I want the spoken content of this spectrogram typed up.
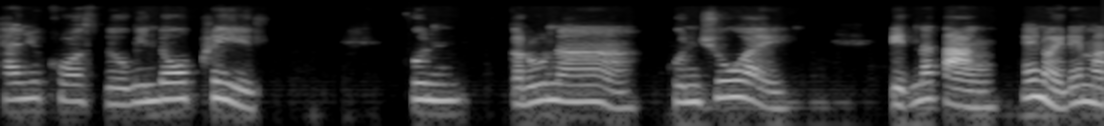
Can you close the window please คุณกรุณา คุณช่วย ปิดหน้าต่างให้หน่อยได้ไหม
